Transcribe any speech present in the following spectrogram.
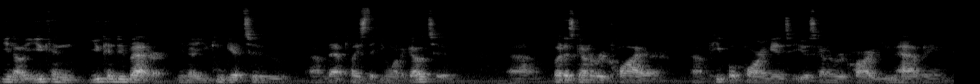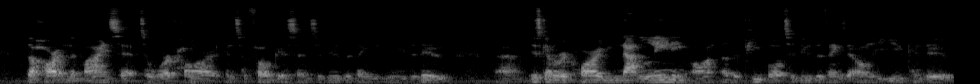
you know, you can you can do better. You know, you can get to uh, that place that you want to go to, uh, but it's going to require uh, people pouring into you. It's going to require you having the heart and the mindset to work hard and to focus and to do the things that you need to do um, it's going to require you not leaning on other people to do the things that only you can do.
